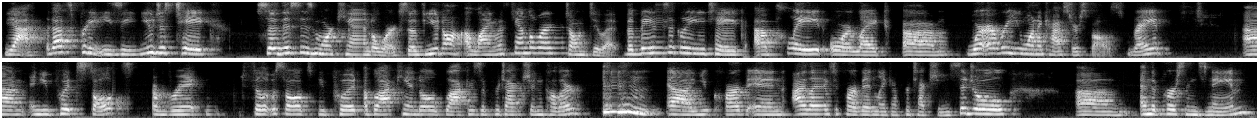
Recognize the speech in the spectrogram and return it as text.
yeah, that's pretty easy. You just take. So this is more candle work. So if you don't align with candle work, don't do it. But basically, you take a plate or like um, wherever you want to cast your spells, right? Um, and you put salt, a ri- fill it with salt. You put a black candle. Black is a protection color. uh, you carve in. I like to carve in like a protection sigil, um, and the person's name.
